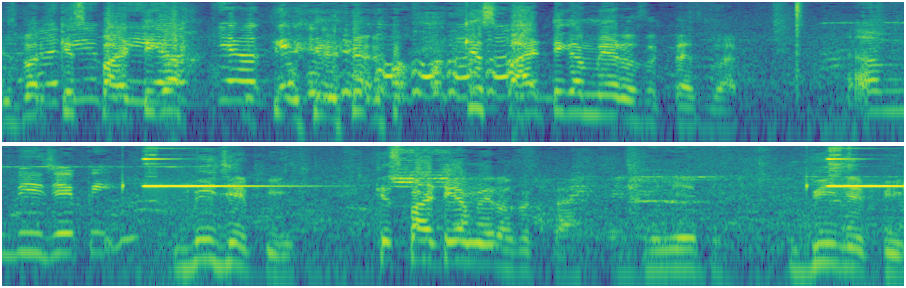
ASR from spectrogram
इस बार किस पार्टी का? किस पार्टी का मेयर हो सकता है इस बार? बीजेपी। बीजेपी। किस पार्टी का मेयर हो सकता है? बीजेपी। बीजेपी।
